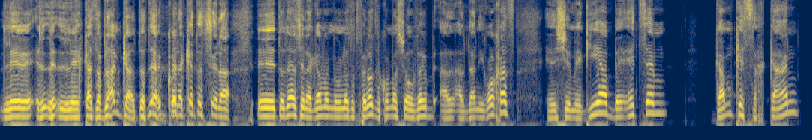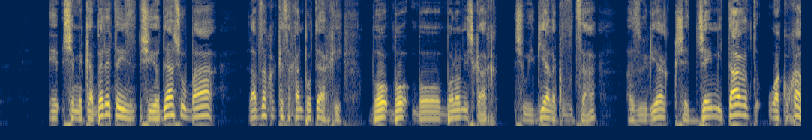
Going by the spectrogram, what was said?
ל- ל- לקזבלנקה, אתה יודע, כל הקטע שלה, אה, אתה יודע, שלה גם המעונות התפלות וכל מה שעובר על, על דני רוחס, אה, שמגיע בעצם גם כשחקן שמקבל את ה... שיודע שהוא בא לאו דווקא כשחקן פותח, כי בוא, בוא, בוא, בוא לא נשכח שהוא הגיע לקבוצה, אז הוא הגיע כשג'יימי טארט הוא הכוכב.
